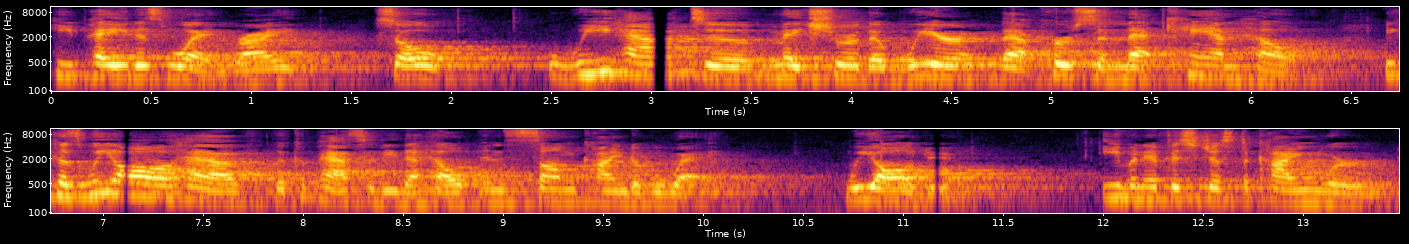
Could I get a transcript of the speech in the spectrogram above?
he paid his way, right? So we have to make sure that we're that person that can help because we all have the capacity to help in some kind of a way. We all do. Even if it's just a kind word.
